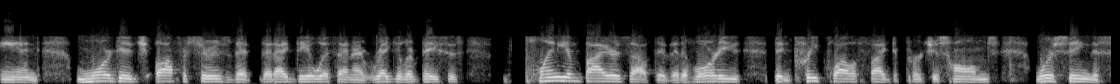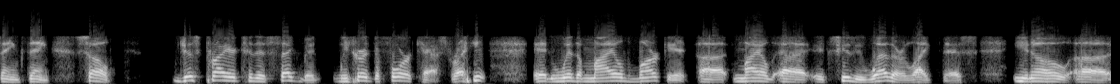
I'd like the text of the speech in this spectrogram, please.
and mortgage officers that, that I deal with on a regular basis, plenty of buyers out there that have already been pre qualified to purchase homes. We're seeing the same thing. So, just prior to this segment, we heard the forecast, right? And with a mild market, uh, mild, uh, excuse me, weather like this, you know, uh,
